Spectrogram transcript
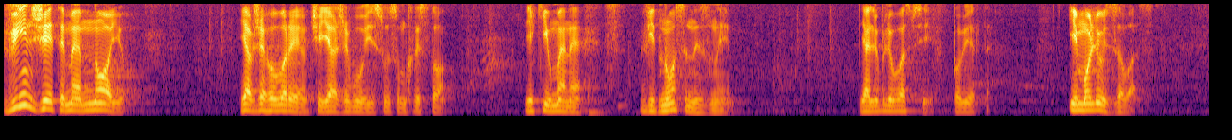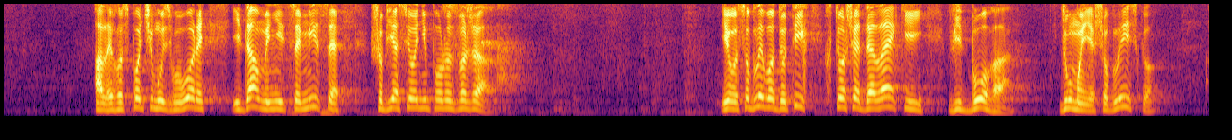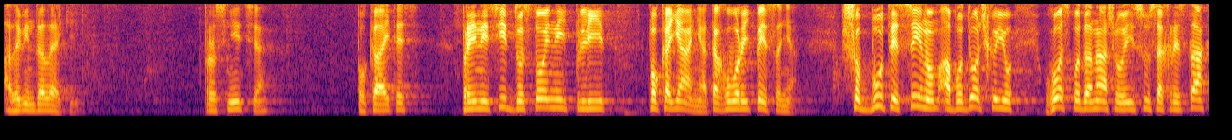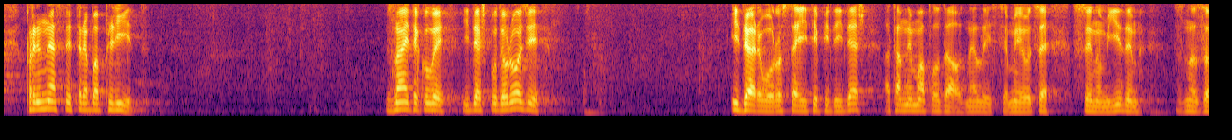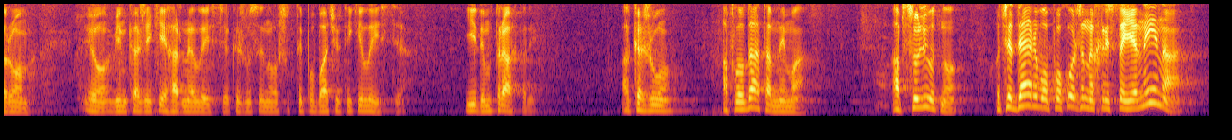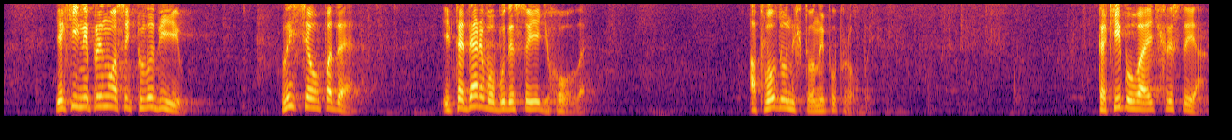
Він житиме мною. Я вже говорив, чи я живу Ісусом Христом, які в мене відносини з Ним. Я люблю вас всіх, повірте. І молюсь за вас. Але Господь чомусь говорить і дав мені це місце, щоб я сьогодні порозважав. І особливо до тих, хто ще далекий від Бога, думає, що близько, але він далекий. Просніться, покайтесь, принесіть достойний плід покаяння, так говорить Писання, щоб бути сином або дочкою Господа нашого Ісуса Христа, принести треба плід. Знаєте, коли йдеш по дорозі, і дерево росте, і ти підійдеш, а там нема плода, одне листя. Ми оце з сином їдемо з Назаром. І він каже, яке гарне листя. Я кажу, сину, що ти побачив тільки листя. Їдемо в тракторі. А кажу, а плода там нема. Абсолютно. Оце дерево похоже на християнина, який не приносить плодів. Листя опаде. І те дерево буде стоїть голе. А плоду ніхто не попробує. Такі бувають християни.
